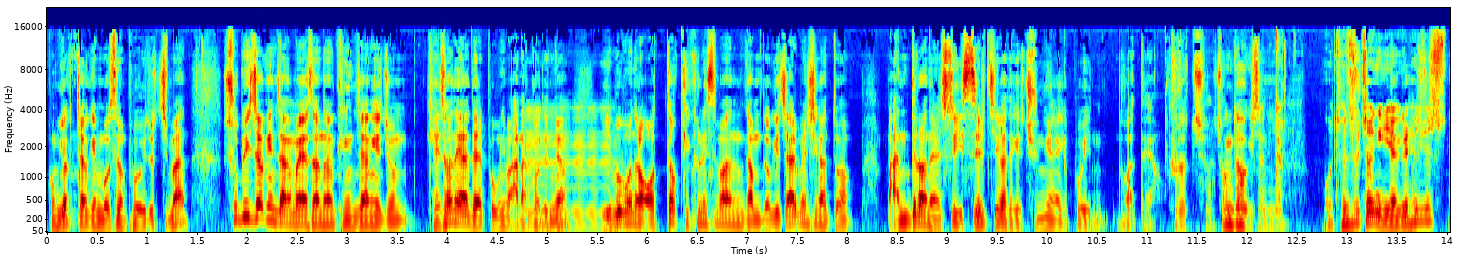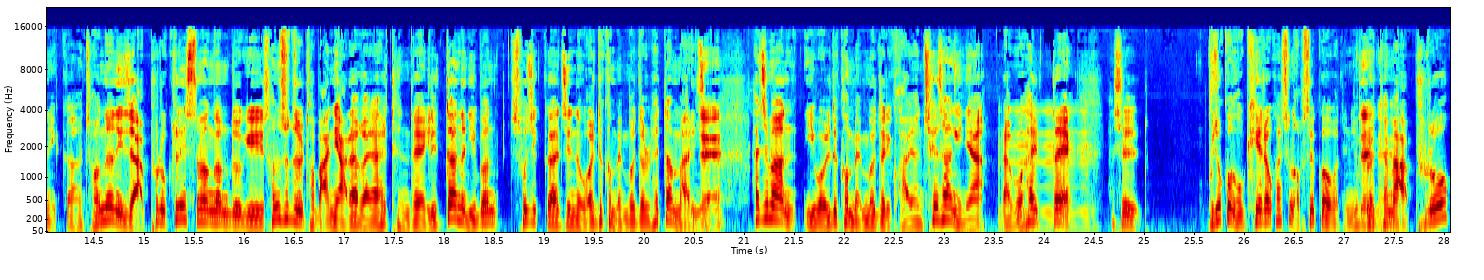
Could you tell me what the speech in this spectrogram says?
공격적인 모습을 보여줬지만 수비적인 장면에서는 굉장히 좀 개선해야 될 부분이 많았거든요. 음. 이 부분을 어떻게 클린스만 감독이 짧은 시간 동안 만들어낼 수 있을지가 되게 중요하게 보이는 것 같아요. 그렇죠. 그렇죠. 정다호 기자는요? 뭐 전술적인 이야기를 해주셨으니까 저는 이제 앞으로 클린스만 감독이 선수들을 더 많이 알아가야 할 텐데 일단은 이번 소집까지는 월드컵 멤버들로 했단 말이죠. 네. 하지만 이 월드컵 멤버들이 과연 최상이냐라고 음. 할때 사실 무조건 오케이라고 할 수는 없을 거거든요. 네네. 그렇다면 앞으로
